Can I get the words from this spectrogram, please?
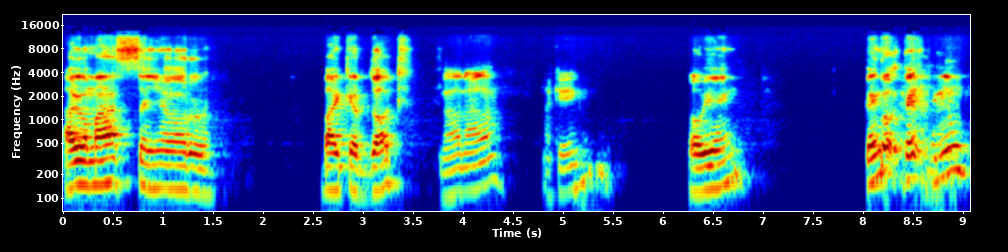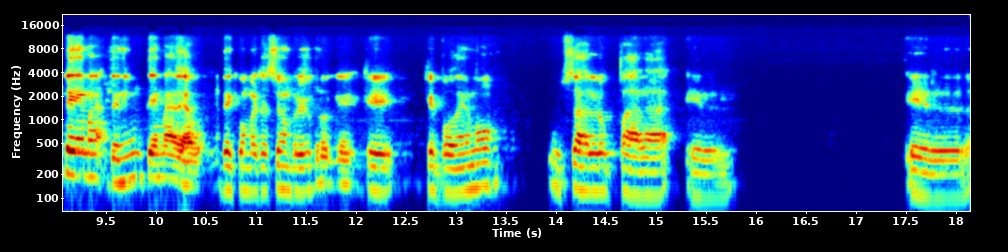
¿Algo más, señor Biker Duck? Nada, nada. Aquí. ¿Todo bien? Tengo, tenía un tema, tenía un tema de, de conversación, pero yo creo que, que, que podemos usarlo para el el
